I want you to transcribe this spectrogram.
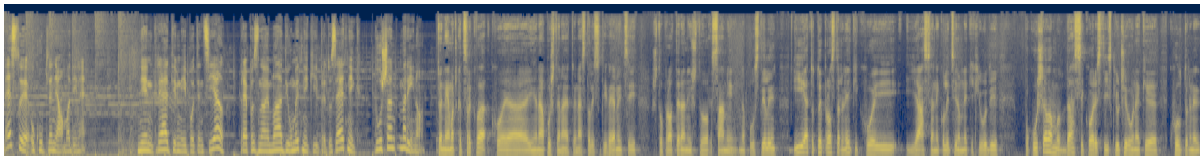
mesto je okupljanja omladine. Njen kreativni potencijal prepoznao je mladi umetnik i preduzetnik Dušan Marino – To je nemačka crkva koja je napuštena, eto, nestali su ti vernici, što proterani, što sami napustili. I eto, to je prostor neki koji ja sa nekolicinom nekih ljudi pokušavamo da se koristi isključivo u neke kulturne,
